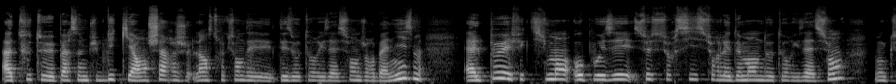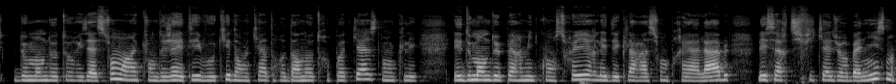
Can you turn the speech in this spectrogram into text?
à toute personne publique qui a en charge l'instruction des, autorisations d'urbanisme. Elle peut effectivement opposer ce sursis sur les demandes d'autorisation, donc demandes d'autorisation hein, qui ont déjà été évoquées dans le cadre d'un autre podcast, donc les, les demandes de permis de construire, les déclarations préalables, les certificats d'urbanisme,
